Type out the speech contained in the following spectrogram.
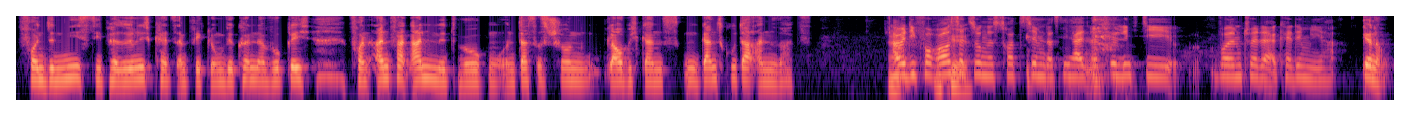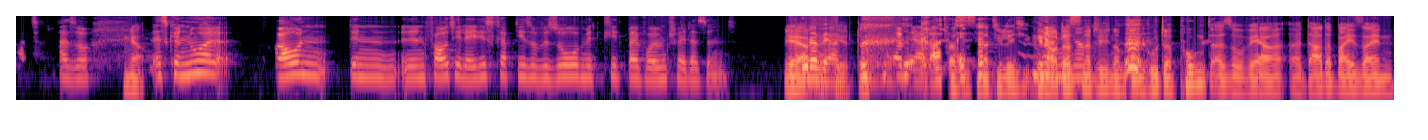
von Denise die Persönlichkeitsentwicklung. Wir können da wirklich von Anfang an mitwirken und das ist schon, glaube ich, ganz, ein ganz guter Ansatz. Ja, Aber die Voraussetzung okay. ist trotzdem, dass sie halt natürlich die Volume Trader Academy hat. Genau. Also ja. es können nur Frauen den, in den VT Ladies Club, die sowieso Mitglied bei Volume Trader sind. Ja, Oder okay. Das, das, ist natürlich, genau, ja, das ist genau. natürlich nochmal ein guter Punkt. Also wer äh, da dabei sein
